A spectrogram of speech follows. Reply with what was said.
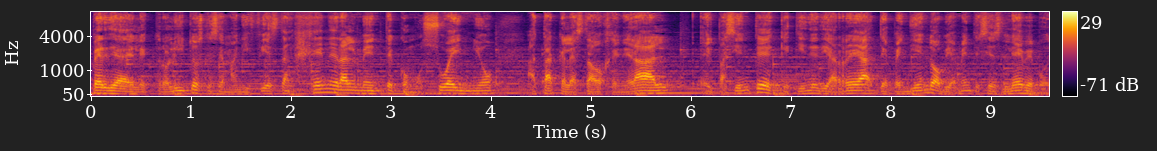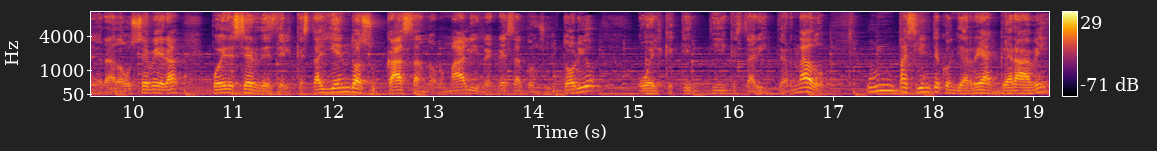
pérdida de electrolitos que se manifiestan generalmente como sueño, ataque al estado general. El paciente que tiene diarrea, dependiendo obviamente si es leve, moderada o severa, puede ser desde el que está yendo a su casa normal y regresa al consultorio, o el que tiene que estar internado. Un paciente con diarrea grave,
